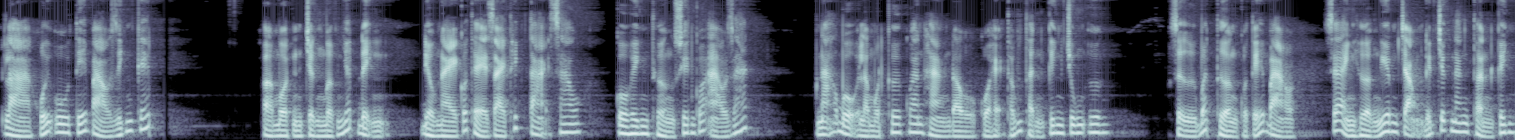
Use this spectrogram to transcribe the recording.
là khối u tế bào dính kết. Ở một chừng mực nhất định, điều này có thể giải thích tại sao cô Hinh thường xuyên có ảo giác. Não bộ là một cơ quan hàng đầu của hệ thống thần kinh trung ương. Sự bất thường của tế bào sẽ ảnh hưởng nghiêm trọng đến chức năng thần kinh.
